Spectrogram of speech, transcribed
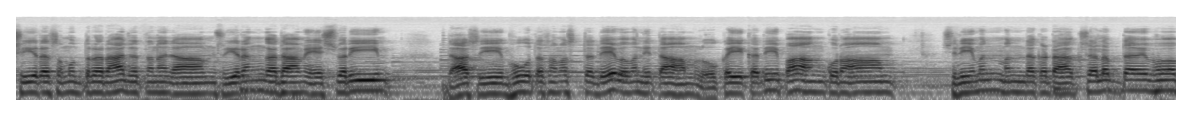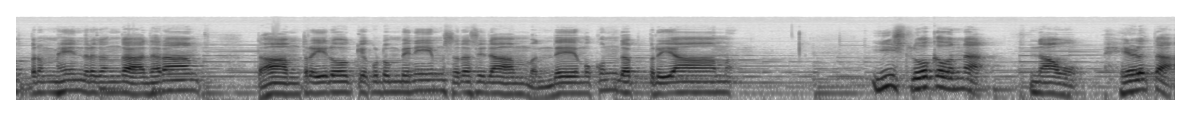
ಕ್ಷೀರಸಮುದ್ರರಾಜತನಜಾಂ ಶ್ರೀರಂಗಧಾಮೇಶ್ವರೀಂ दासीभूतसमस्तदेववनितां लोकैकदीपाङ्कुरां श्रीमन्मन्दकटाक्षलब्धविभवब्रह्मेन्द्रगङ्गाधरां तां ತ್ರೈಲೋಕ್ಯಕುಟುಂಬಿನೀಂ ಸರಸಿಜಾಂ ವಂದೇ ಮುಕುಂದ ಪ್ರಿಯಾಂ ಈ ಶ್ಲೋಕವನ್ನು ನಾವು ಹೇಳ್ತಾ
